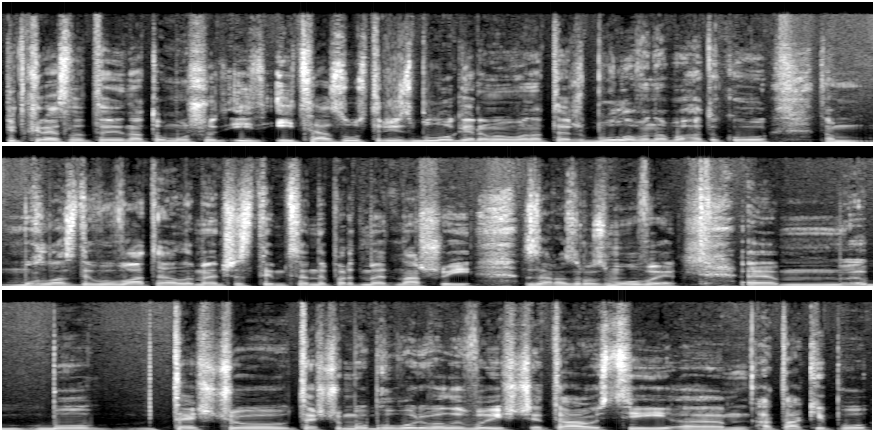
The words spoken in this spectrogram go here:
підкреслити на тому, що і, і ця зустріч з блогерами вона теж була. Вона багато кого там могла здивувати, але менше з тим. Це не предмет нашої зараз розмови. Ем, бо те, що те, що ми обговорювали вище, та ось ці ем, атаки по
